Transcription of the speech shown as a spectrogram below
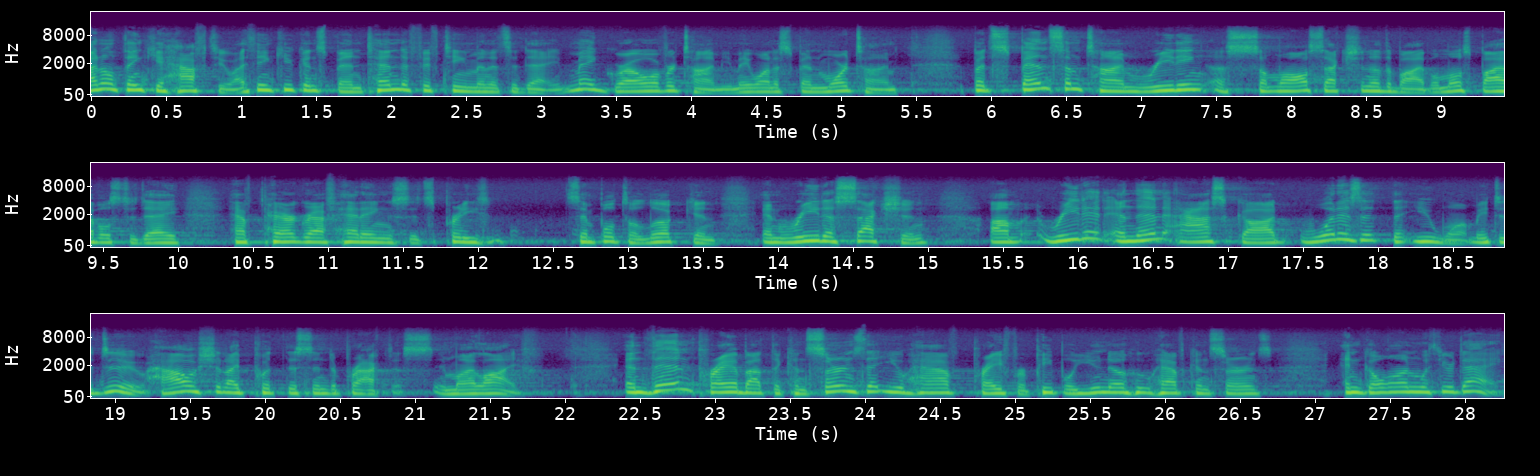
I don't think you have to. I think you can spend 10 to 15 minutes a day. It may grow over time. You may want to spend more time. But spend some time reading a small section of the Bible. Most Bibles today have paragraph headings. It's pretty simple to look and, and read a section. Um, read it and then ask God, what is it that you want me to do? How should I put this into practice in my life? And then pray about the concerns that you have, pray for people you know who have concerns, and go on with your day.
